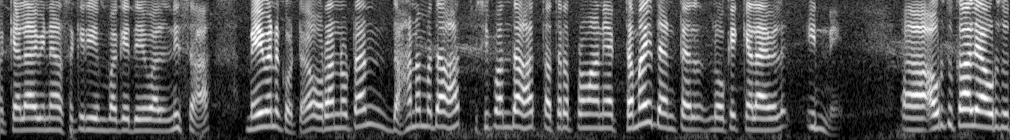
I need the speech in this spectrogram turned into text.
කැලෑ විනාස කිරීම වගේ දේවල් නිසා මේ වෙනකොට ඔරන් ඔටන් දහනම දාහත් විසි පන්දාහත් අතර ප්‍රමාණයක් තමයි දැන්ටල් ලෝකෙ කැලෑවල ඉන්නේ. අවුරදු කාලය අවුරුදු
